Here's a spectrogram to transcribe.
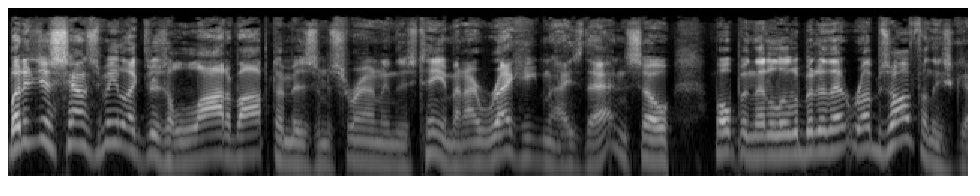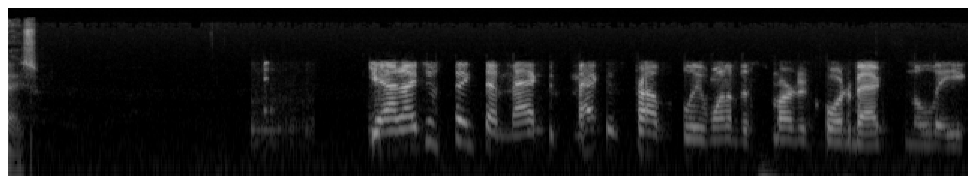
But it just sounds to me like there's a lot of optimism surrounding this team, and I recognize that. And so I'm hoping that a little bit of that rubs off on these guys. Yeah, and I just think that Mac Mac is probably one of the smarter quarterbacks in the league.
